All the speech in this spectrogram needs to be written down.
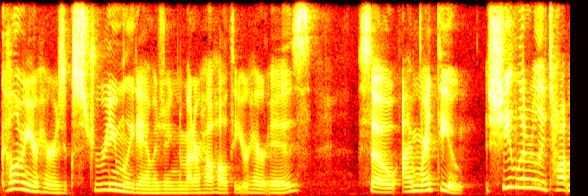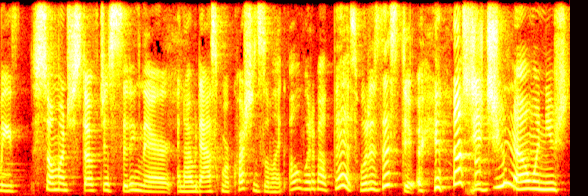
coloring your hair is extremely damaging, no matter how healthy your hair is. So I'm with you. She literally taught me so much stuff just sitting there, and I would ask more questions. I'm like, oh, what about this? What does this do? Did you know when you? sh-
